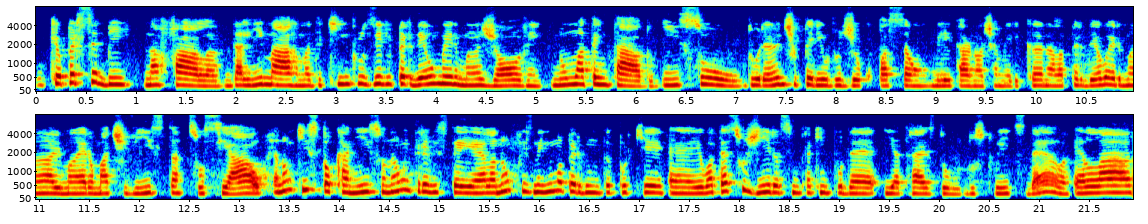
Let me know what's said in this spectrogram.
O que eu percebi na fala da Lima Armad, que inclusive perdeu uma irmã jovem num atentado, isso durante o período de ocupação militar norte-americana, ela perdeu a irmã, a irmã era uma ativista social. Eu não quis tocar nisso, não entrevistei ela, não fiz nenhuma pergunta, porque é, eu até sugiro, assim, para quem puder ir atrás do, dos tweets dela, ela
